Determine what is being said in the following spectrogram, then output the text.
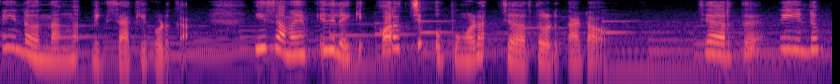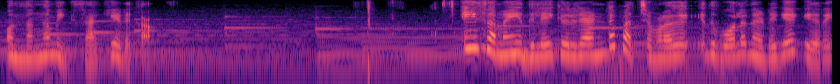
വീണ്ടും ഒന്ന് അങ്ങ് മിക്സാക്കി കൊടുക്കാം. ഈ സമയം ഇതിലേക്ക് കുറച്ച് ഉപ്പും കൂടെ ചേർത്ത് കൊടുക്കാം കേട്ടോ. ചേർത്ത് വീണ്ടും ഒന്നങ്ങ് മിക്സാക്കി എടുക്കാം. ഈ സമയം ഇതിലേക്ക് ഒരു രണ്ട് പച്ചമുളക് ഇതുപോലെ നെടുകെ കയറി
